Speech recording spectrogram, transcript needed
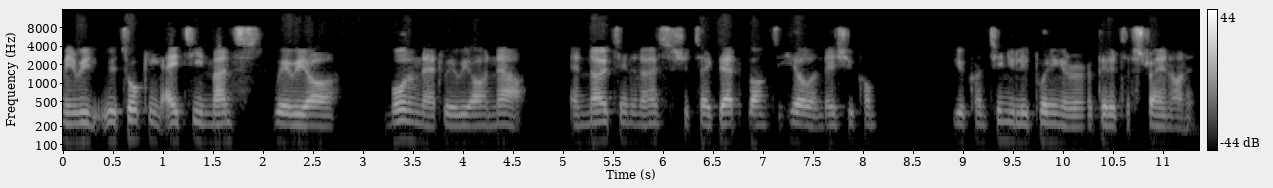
I mean, we, we're talking 18 months where we are, more than that where we are now. And no tendinosis should take that long to heal unless you you're continually putting a repetitive strain on it.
